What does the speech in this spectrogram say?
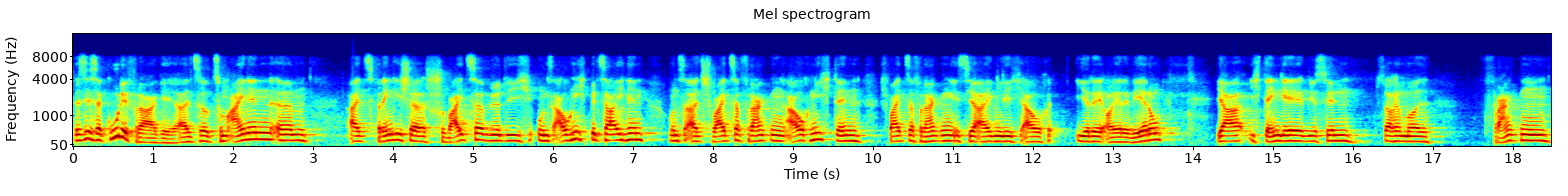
Das ist eine gute Frage. Also zum einen ähm, als fränkischer Schweizer würde ich uns auch nicht bezeichnen, uns als Schweizer Franken auch nicht, denn Schweizer Franken ist ja eigentlich auch ihre, eure Währung. Ja, ich denke, wir sind, sage ich mal, Franken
